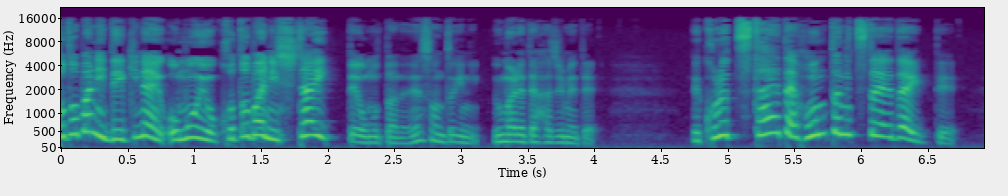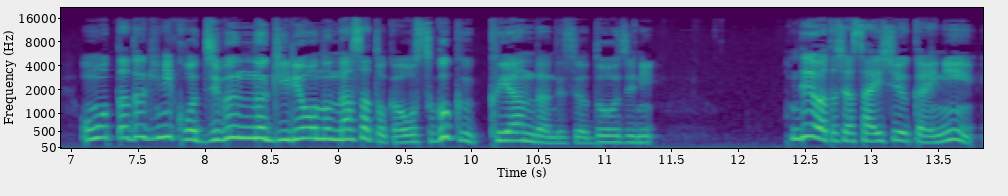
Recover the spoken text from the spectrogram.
言葉にできない思いを言葉にしたいって思ったんだよね、その時に。生まれて初めて。で、これ伝えたい、本当に伝えたいって思った時に、こう自分の技量のなさとかをすごく悔やんだんですよ、同時に。で、私は最終回に、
